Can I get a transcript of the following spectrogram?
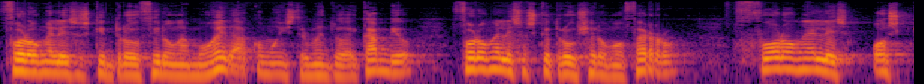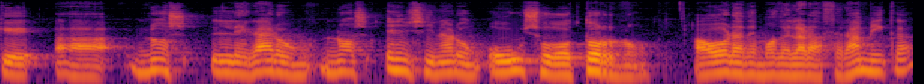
foron eles os que introduciron a moeda como instrumento de cambio, foron eles os que trouxeron o ferro, foron eles os que a, nos legaron, nos ensinaron o uso do torno a hora de modelar a cerámica,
